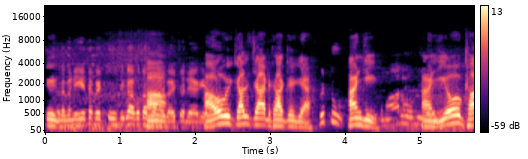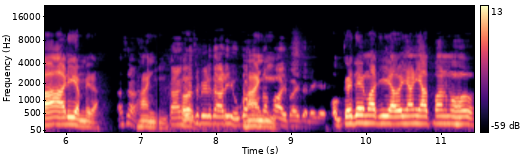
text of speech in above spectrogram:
ਕਿ- ਰਵਨੀਤ ਬਿੱਟੂ ਸੀਗਾ ਉਹ ਤਾਂ ਹਾਂ। ਭਾਜਪਾ 'ਚ ਚਲਿਆ ਗਿਆ। ਹਾਂ ਉਹ ਵੀ ਕੱਲ ਚਾਟ ਖਾ ਕੇ ਗਿਆ। ਬਿੱਟੂ ਹਾਂਜੀ। ਕਮਾਲ ਹੋ ਗਈ ਹਾਂਜੀ ਉਹ ਖਾ ਆ ਰਹੀ ਆ ਮੇਰਾ। ਅੱਛਾ। ਹਾਂਜੀ। ਕਾਂਗਰਸ ਵੇਲੇ ਦਾ ਆੜੀ ਹੋਊਗਾ ਹੁਣ ਤਾਂ ਹਾਂਜੀ। ਭਾਜਪਾ 'ਚ ਚਲੇ ਗਏ। ਉਹ ਕਿਤੇ ਮਰਜ਼ੀ ਆਵੇ ਜਾਣੀ ਆਪਾਂ ਨੂੰ ਉਹ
